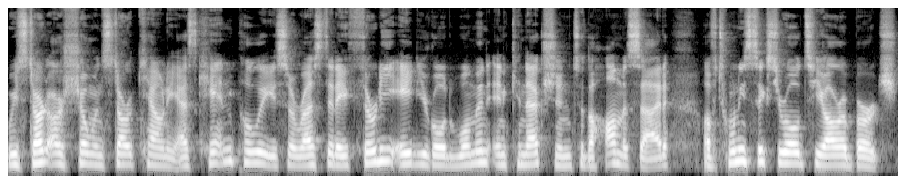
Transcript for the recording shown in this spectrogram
We start our show in Stark County as Canton police arrested a 38 year old woman in connection to the homicide of 26 year old Tiara Birch.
